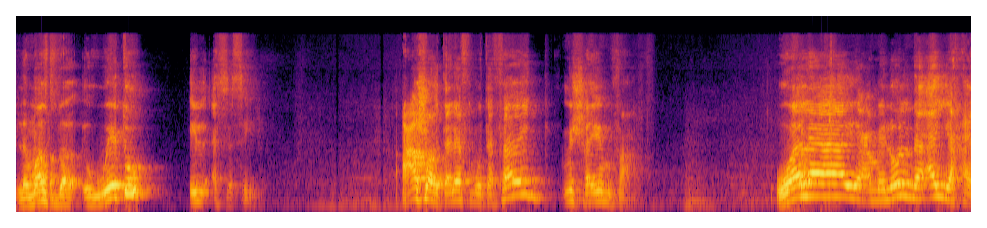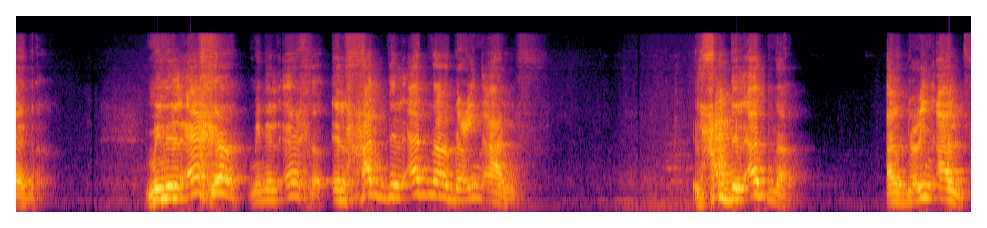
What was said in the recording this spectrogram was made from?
لمصدر قوته الأساسية. 10000 متفرج مش هينفع. ولا يعملوا لنا أي حاجة. من الآخر من الآخر الحد الأدنى 40000 الحد الأدنى 40000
